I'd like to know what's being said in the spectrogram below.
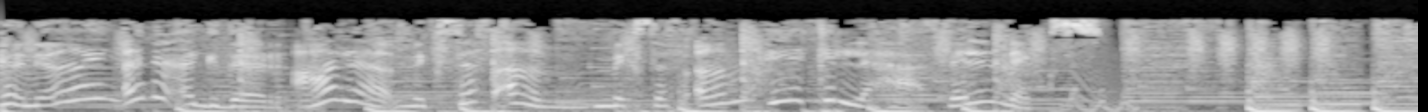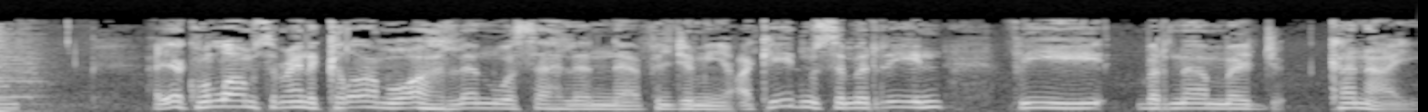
Can I أنا أقدر على Mix FM. Mix FM هي كلها في ال Mix حياكم الله مستمعينا الكرام واهلا وسهلا في الجميع. أكيد مستمرين في برنامج Can I.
